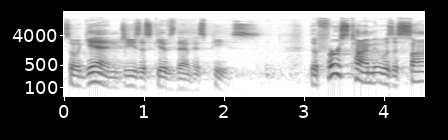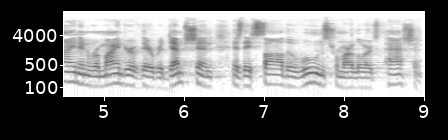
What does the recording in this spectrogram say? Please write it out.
So again, Jesus gives them his peace. The first time it was a sign and reminder of their redemption as they saw the wounds from our Lord's passion.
